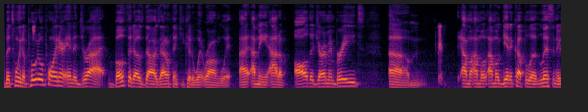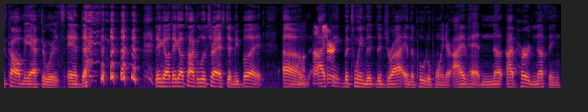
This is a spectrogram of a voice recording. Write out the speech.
between a poodle pointer and a Draht, both of those dogs, I don't think you could have went wrong with. I, I mean, out of all the German breeds, um, I'm I'm a, I'm gonna get a couple of listeners call me afterwards, and they go they gonna talk a little trash to me, but. Um, I'm I sure. think between the the Draht and the poodle pointer, I've had no, I've heard nothing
